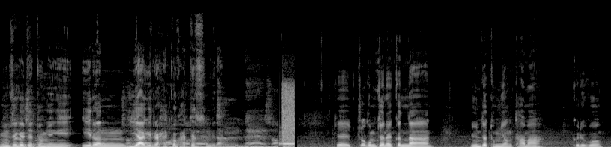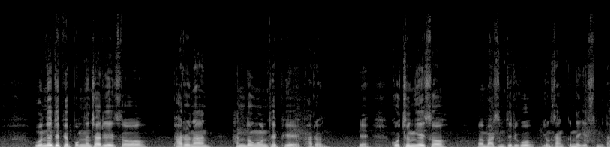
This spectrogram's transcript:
윤석열 대통령이 이런 이야기를 할 것 같았습니다. 조금 전에 끝난 윤 대통령 담화 그리고 원내대표 뽑는 자리에서 발언한 한동훈 대표의 발언 예, 그 정리해서 어, 말씀드리고 영상 끝내겠습니다.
